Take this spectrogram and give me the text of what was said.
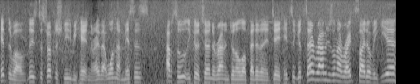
hit the... Well, these disruptors need to be hitting, right? That one that misses absolutely could have turned around and done a lot better than it did. Hits a good set of Ravagers on that right side over here.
